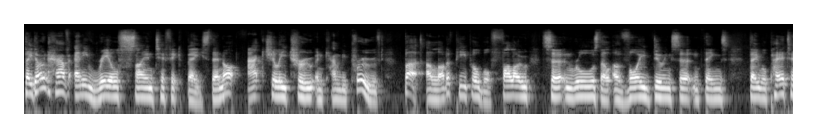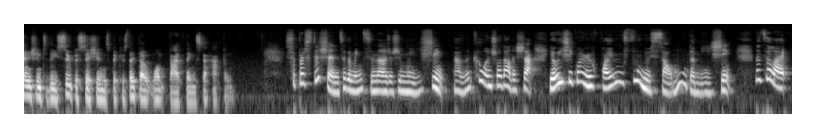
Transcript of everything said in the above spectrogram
They don't have any real scientific base. They're not actually true and can be proved. But a lot of people will follow certain rules, they'll avoid doing certain things. They will pay attention to these superstitions because they don't want bad things to happen. Superstition 这个名词呢，就是迷信。那我们课文说到的是啊，有一些关于怀孕妇女扫墓的迷信。那再来，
